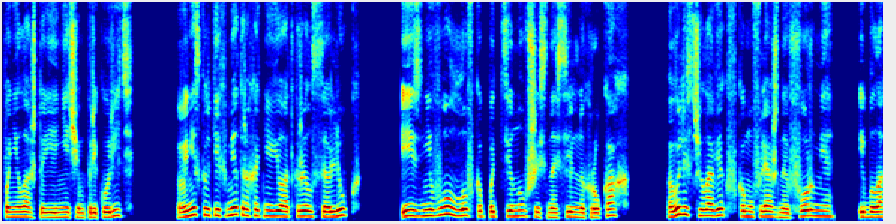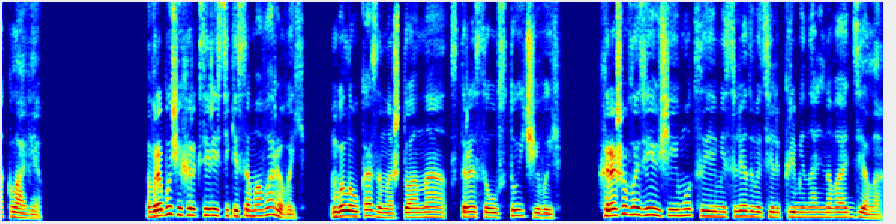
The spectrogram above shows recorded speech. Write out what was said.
поняла, что ей нечем прикурить, в нескольких метрах от нее открылся люк, и из него, ловко подтянувшись на сильных руках, вылез человек в камуфляжной форме и балаклаве. В рабочей характеристике Самоваровой было указано, что она стрессоустойчивый, хорошо владеющий эмоциями следователь криминального отдела.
